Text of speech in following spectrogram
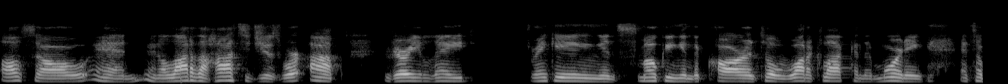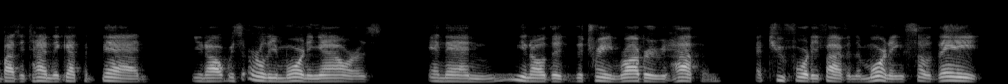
also, and and a lot of the hostages were up very late drinking and smoking in the car until one o'clock in the morning. And so by the time they got to bed, you know, it was early morning hours. And then, you know, the, the train robbery happened at 2.45 in the morning. So they,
